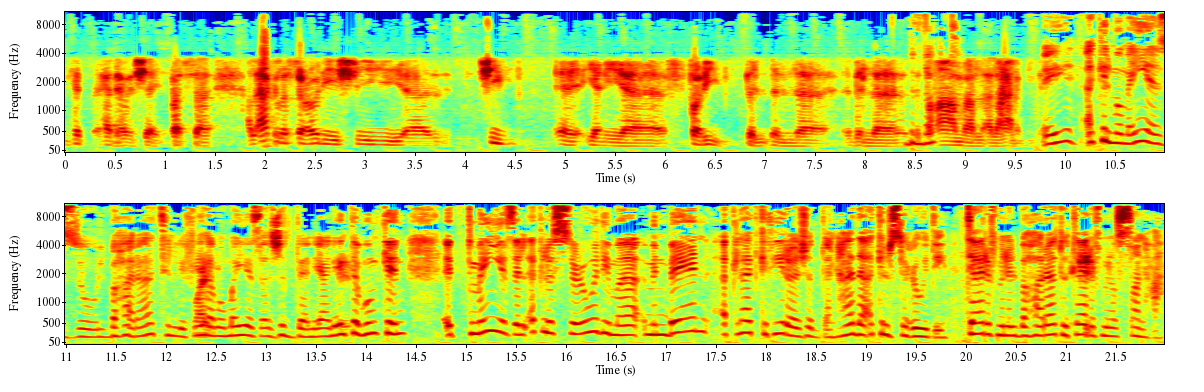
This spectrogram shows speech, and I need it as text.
ونحب هذا الشيء. بس الأكل السعودي شيء شيء يعني آه، فريد بال بال بال بالطعام العالمي. إيه أكل مميز والبهارات اللي فيها. مميزة جدا. يعني أنت ممكن تميز الأكل السعودي ما من بين أكلات كثيرة جدا. هذا أكل سعودي. تعرف من البهارات وتعرف من الصنعة.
